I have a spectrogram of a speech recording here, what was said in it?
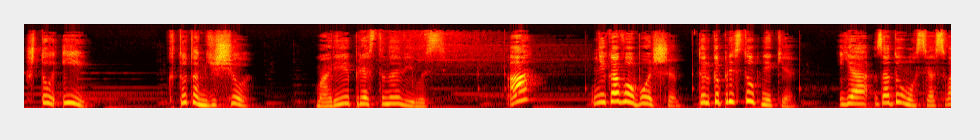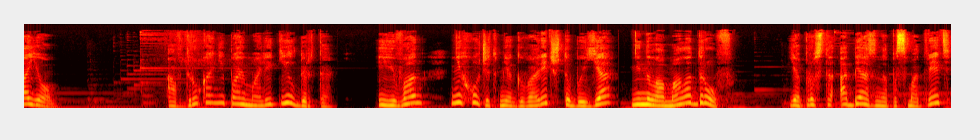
что и? Кто там еще?» Мария приостановилась. «А? Никого больше, только преступники. Я задумался о своем». А вдруг они поймали Гилберта? И Иван не хочет мне говорить, чтобы я не наломала дров. Я просто обязана посмотреть,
